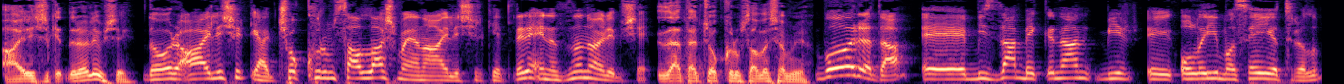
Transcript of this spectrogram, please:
Aile şirketleri öyle bir şey. Doğru aile şirket yani çok kurumsallaşmayan aile şirketleri en azından öyle bir şey. Zaten çok kurumsallaşamıyor. Bu arada e, bizden beklenen bir e, olayı masaya yatıralım.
